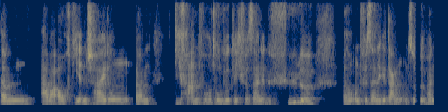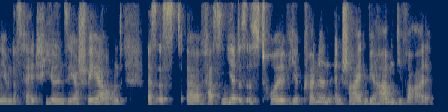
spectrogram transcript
ähm, aber auch die Entscheidung, ähm, die Verantwortung wirklich für seine Gefühle äh, und für seine Gedanken zu übernehmen, das fällt vielen sehr schwer. Und es ist äh, faszinierend, es ist toll, wir können entscheiden, wir haben die Wahl,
